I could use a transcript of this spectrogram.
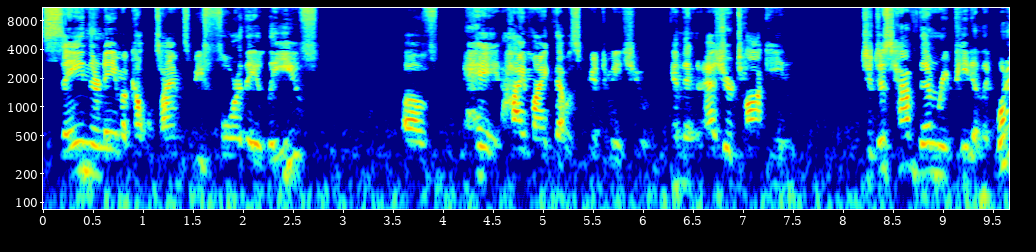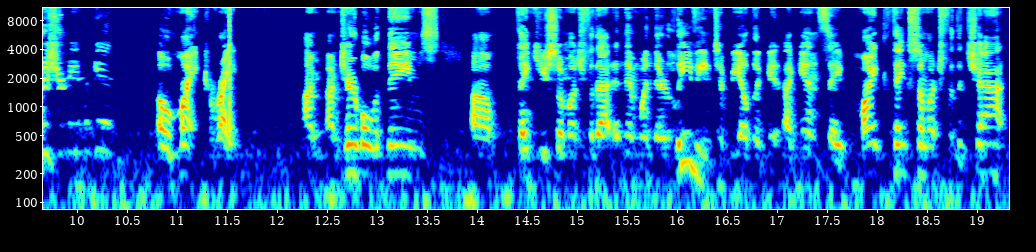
Saying their name a couple times before they leave, of, hey, hi, Mike, that was good to meet you. And then as you're talking, to just have them repeat it, like, what is your name again? Oh, Mike, right. I'm, I'm terrible with names. Um, thank you so much for that. And then when they're leaving, to be able to get, again say, Mike, thanks so much for the chat.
